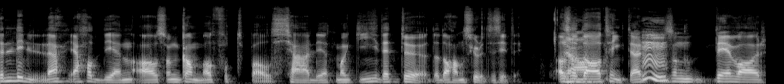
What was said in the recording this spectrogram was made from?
det lille jeg hadde igjen av sånn gammel fotballkjærlighet, magi, det døde da han skulle til City. Altså, Ja. Da tenkte jeg liksom, Det var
